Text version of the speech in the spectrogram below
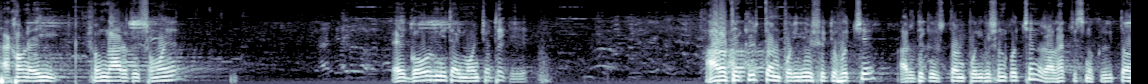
এখন এই সন্ধ্যা আরতির সময়ে এই গৌরনীতাই মঞ্চ থেকে আরতি কীর্তন পরিবেশিত হচ্ছে। আরতি কীর্তন পরিবেশন করছেন রাধাকৃষ্ণ কীর্তন।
